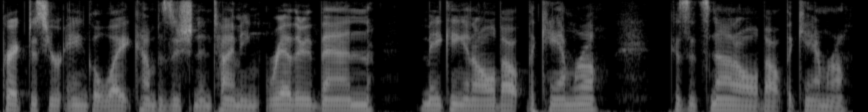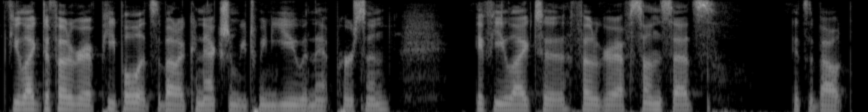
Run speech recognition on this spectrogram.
practice your angle, light, composition, and timing rather than making it all about the camera because it's not all about the camera. If you like to photograph people, it's about a connection between you and that person. If you like to photograph sunsets, it's about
